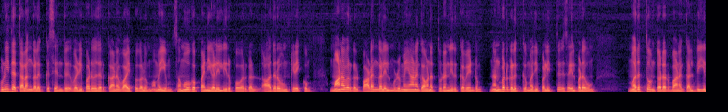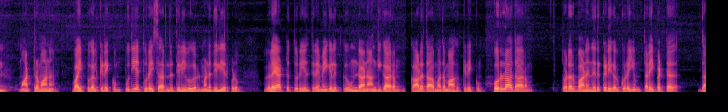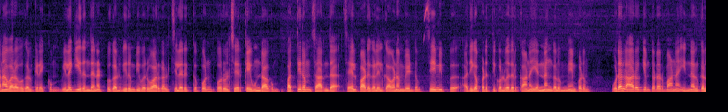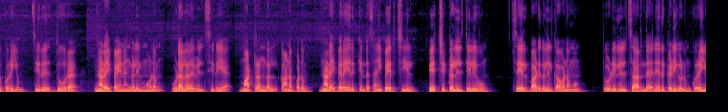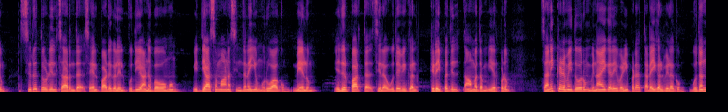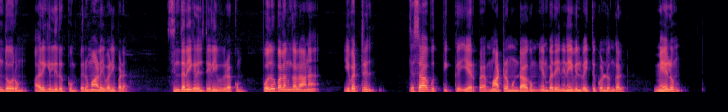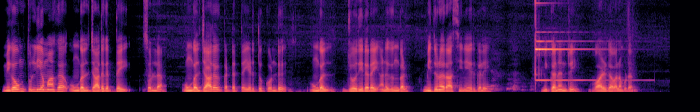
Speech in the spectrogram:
புனித தலங்களுக்கு சென்று வழிபடுவதற்கான வாய்ப்புகளும் அமையும் சமூக பணிகளில் இருப்பவர்கள் ஆதரவும் கிடைக்கும். மாணவர்கள் பாடங்களில் முழுமையான கவனத்துடன் இருக்க வேண்டும் நண்பர்களுக்கு மதிப்பளித்து செயல்படவும் மருத்துவம் தொடர்பான கல்வியில் மாற்றமான வாய்ப்புகள் கிடைக்கும் புதிய துறை சார்ந்த தெளிவுகள் மனதில் ஏற்படும் விளையாட்டுத் துறையில் திறமைகளுக்கு உண்டான அங்கீகாரம் காலதாமதமாக கிடைக்கும் பொருளாதாரம் தொடர்பான நெருக்கடிகள் குறையும் தடைப்பட்ட தனவரவுகள் கிடைக்கும். விலகி இருந்த நட்புகள் விரும்பி வருவார்கள். சிலருக்கு பொன் பொருள் சேர்க்கை உண்டாகும். பத்திரம் சார்ந்த செயல்பாடுகளில் கவனம் வேண்டும். சேமிப்பு அதிகப்படுத்திக் கொள்வதற்கான எண்ணங்களும் மேம்படும். உடல் ஆரோக்கியம் தொடர்பான இன்னல்கள் குறையும். சிறு தூர நடைப்பயணங்களின் மூலம் உடலளவில் சிறிய மாற்றங்கள் காணப்படும். நடைபெற இருக்கின்ற சனிப்பயிற்சியில் பேச்சுக்களில் தெளிவும் செயல்பாடுகளில் கவனமும் தொழிலில் சார்ந்த நெருக்கடிகளும் குறையும். சிறு தொழில் சார்ந்த செயல்பாடுகளில் புதிய அனுபவமும் வித்தியாசமான சிந்தனையும் உருவாகும். மேலும் எதிர்பார்த்த சில உதவிகள் கிடைப்பதில் தாமதம் ஏற்படும். சனிக்கிழமை தோறும் விநாயகரை வழிபட தடைகள் விலகும். புதன்தோறும் அருகில் இருக்கும் பெருமாளை வழிபட சிந்தனைகளில் தெளிவு பிறக்கும். பொது பலன்களான இவற்றில் திசாபுத்திக்கு ஏற்ப மாற்றம் உண்டாகும் என்பதை நினைவில் வைத்து கொள்ளுங்கள். மேலும் மிகவும் துல்லியமாக உங்கள் ஜாதகத்தை சொல்ல உங்கள் ஜாதக கட்டத்தை எடுத்துக்கொண்டு உங்கள் ஜோதிடரை அணுகுங்கள். மிதுன ராசி நேர்களே மிக்க நன்றி. வாழ்க வளமுடன்.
